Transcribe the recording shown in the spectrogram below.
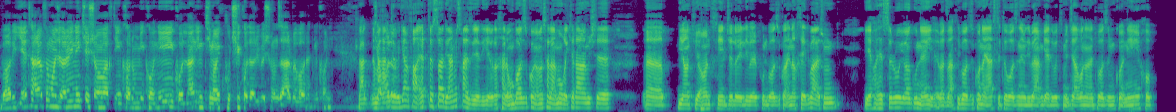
ولی یه طرف ماجرا اینه که شما وقتی این کارو می‌کنی کلا این تیمای کوچیکو داری بهشون ضربه وارد می‌کنی. من حالا بگم فقط اقتصادی هم نیست قضیه دیگه. بالاخره اون بازی کنه مثلا موقعی که قرار میشه بیان توی آن فیل جلوی لیورپول بازی کنه اینا خیلی براشون یه حس رویاگونه ایه بعد وقتی بازی کنه اصلی تو بازی نمیدی برمیگردی با تیم جوانانت بازی می‌کنی خب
